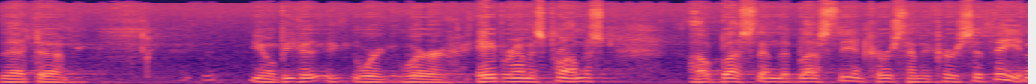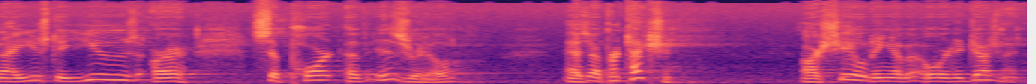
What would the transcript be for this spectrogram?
That, uh, you know, because where, where Abraham is promised, I'll bless them that bless thee and curse them that curseth thee. And I used to use our support of Israel as our protection, our shielding of, over to judgment.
